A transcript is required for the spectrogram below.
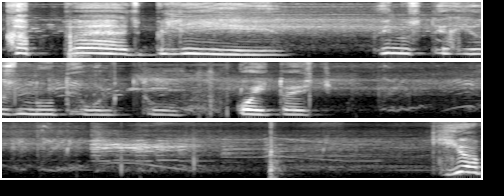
Капець, блін. Він устиг юзнути ульту. Ой, то есть. Я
